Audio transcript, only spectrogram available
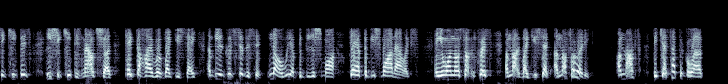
should keep his he should keep his mouth shut, take the high road, like you say, and be a good citizen. No, we have to be smart. They have to be smart, Alex. And you want to know something, Chris? I'm not like you said. Enough already. Enough. The Jets have to go out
